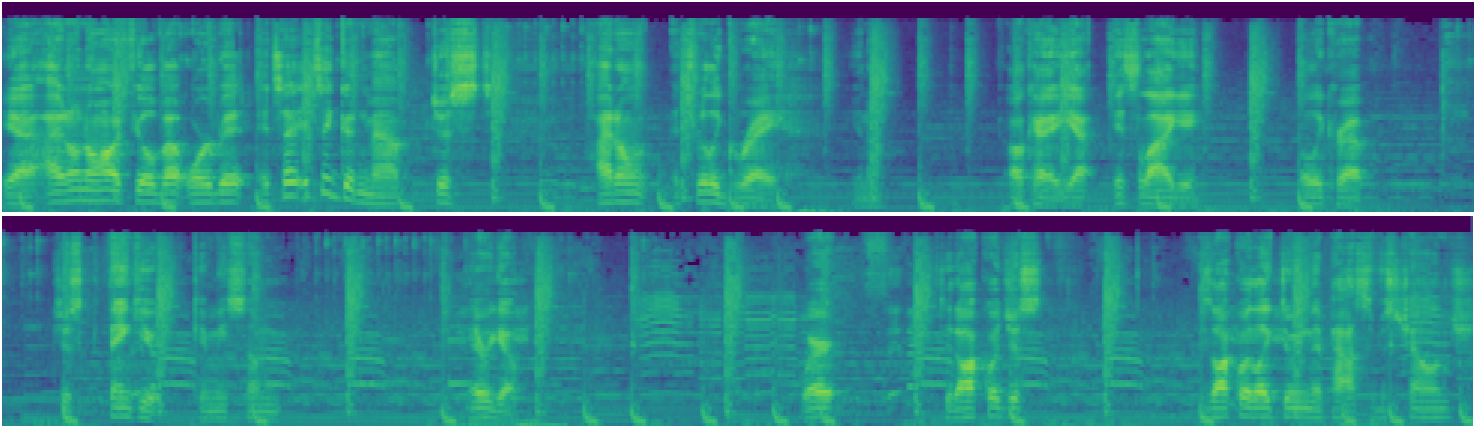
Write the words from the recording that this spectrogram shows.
yeah, I don't know how I feel about Orbit. It's a, it's a good map, just, I don't, it's really gray, you know. Okay, yeah, it's laggy. Holy crap. Just, thank you. Give me some there we go. Where? Did Aqua just... Is Aqua like doing the pacifist challenge?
